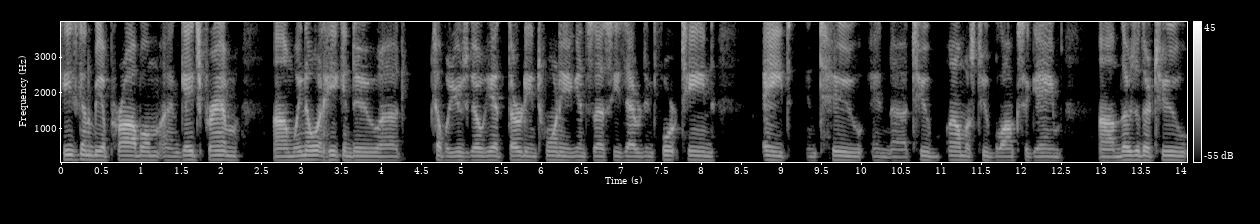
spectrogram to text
he's going to be a problem. And Gaige Prim, um, we know what he can do. Uh, a couple years ago, he had 30 and 20 against us. He's averaging 14, 8, and 2, and uh, two almost two blocks a game. Um, those are their two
